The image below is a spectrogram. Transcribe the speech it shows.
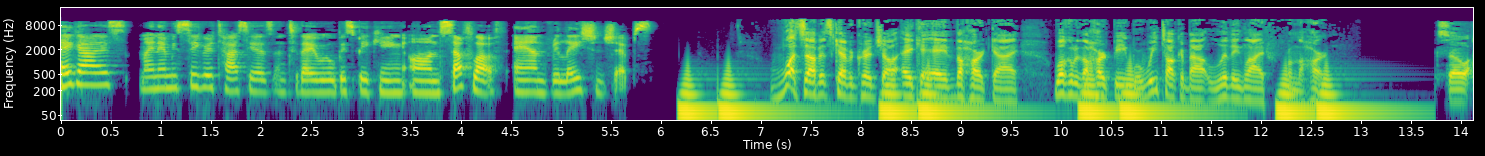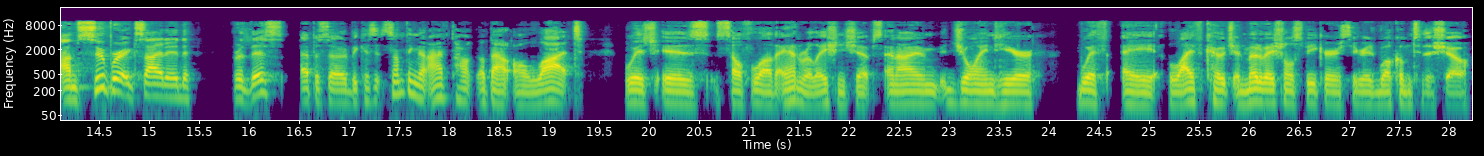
Hey guys, my name is Sigrid Tasies and today we'll be speaking on self-love and relationships. What's up? It's Kevin Crenshaw, aka The Heart Guy. Welcome to The Heartbeat where we talk about living life from the heart. So I'm super excited for this episode because it's something that I've talked about a lot, which is self-love and relationships. And I'm joined here with a life coach and motivational speaker. Sigrid, welcome to the show.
